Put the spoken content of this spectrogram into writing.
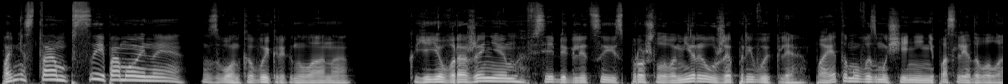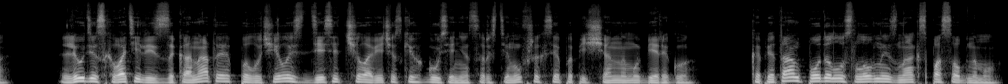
«По местам, псы помойные!» – звонко выкрикнула она. К ее выражениям все беглецы из прошлого мира уже привыкли, поэтому возмущений не последовало. Люди схватились за канаты, получилось 10 человеческих гусениц, растянувшихся по песчаному берегу. Капитан подал условный знак способному.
